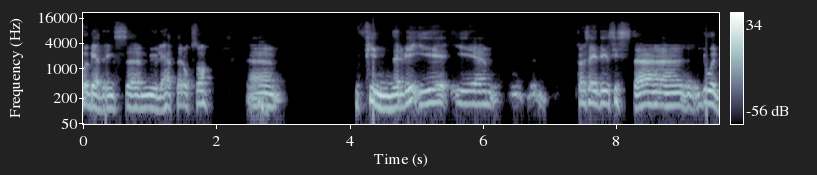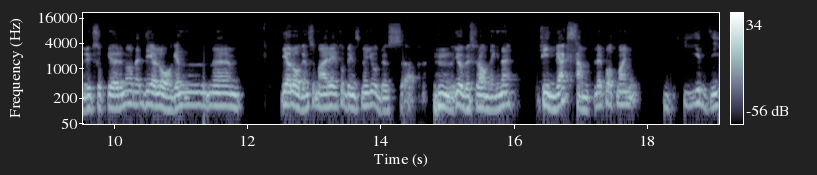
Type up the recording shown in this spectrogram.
forbedringsmuligheter også. Eh, finner vi i, i si, de siste jordbruksoppgjørene og dialogen, dialogen som er i forbindelse med jordbruks, jordbruksforhandlingene, finner vi eksempler på at man i de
